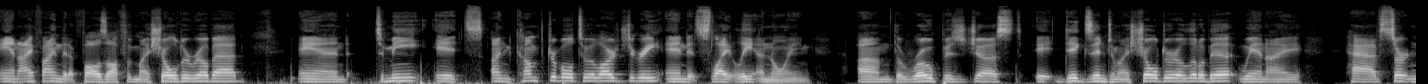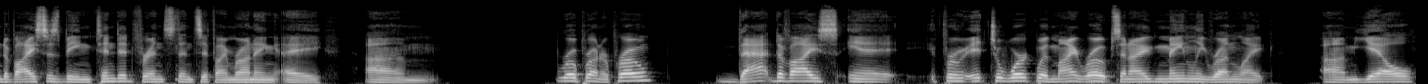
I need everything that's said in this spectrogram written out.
and I find that it falls off of my shoulder real bad and to me it's uncomfortable to a large degree and it's slightly annoying. Um, the rope is just it digs into my shoulder a little bit when I have certain devices being tended. For instance, if I'm running a um, Rope Runner Pro, that device in, for it to work with my ropes, and I mainly run like um, Yale,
